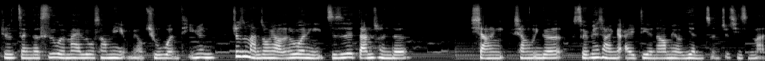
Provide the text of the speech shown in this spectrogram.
就是整个思维脉络上面有没有出问题，因为就是蛮重要的。如果你只是单纯的想想一个随便想一个 idea，然后没有验证，就其实蛮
